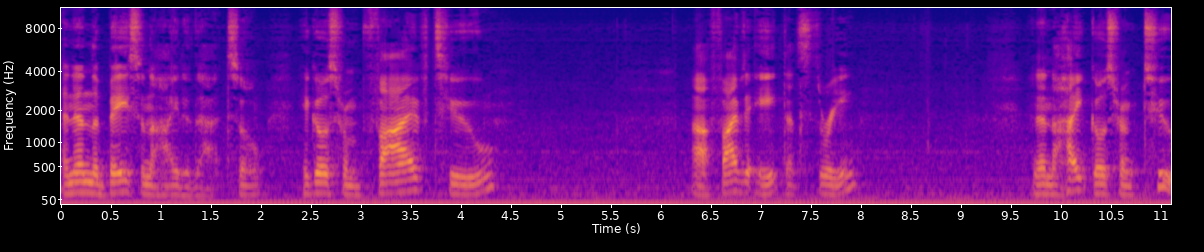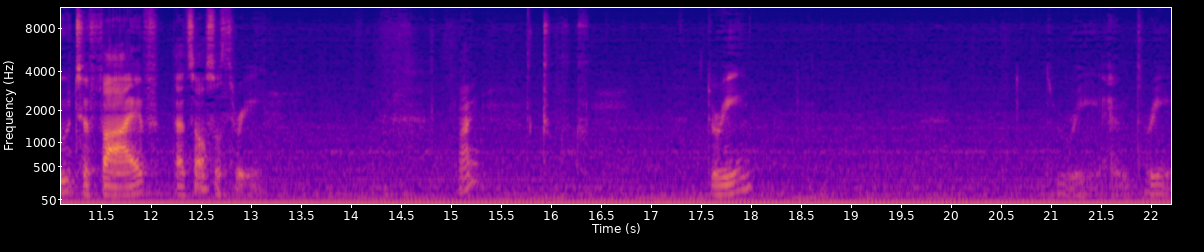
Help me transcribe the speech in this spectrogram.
And then the base and the height of that. So it goes from 5 to uh, 5 to 8, that's 3. And then the height goes from 2 to 5, that's also 3. Right? Three, three, and three,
